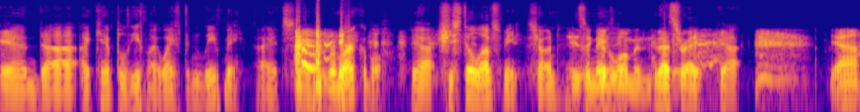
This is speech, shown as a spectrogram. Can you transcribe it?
And uh, I can't believe my wife didn't leave me. It's remarkable. Yeah, she still loves me, Sean. She's it's a good woman. That's right. Yeah. yeah,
